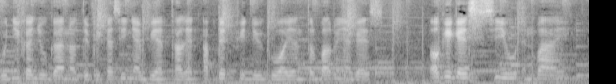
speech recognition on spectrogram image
Bunyikan juga notifikasinya biar kalian update video gua yang terbarunya guys. Oke okay guys see you and bye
